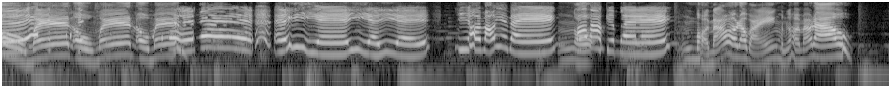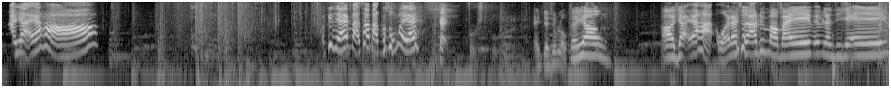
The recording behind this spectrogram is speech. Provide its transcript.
oh man oh man oh man ê, cái gì vậy? Cái gì vậy? Cái gì vậy? Gì hồi máu vậy bạn? Ừ, Có bao kìa bạn? Ừ, hồi máu đâu đâu bạn mình có hồi máu đâu À á hả? Cái gì ấy? Bạn sao bạn có súng này vậy? em chơi súng lục Thấy không? À vậy á hả? Ủa đang chơi ao đi mà mà em Em làm gì vậy em?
